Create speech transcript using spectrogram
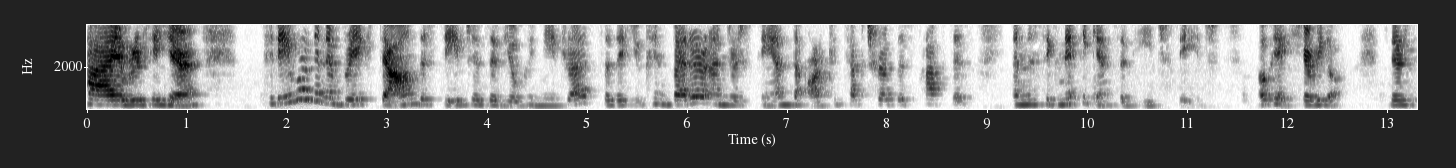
Hi, Ruthie here. Today we're going to break down the stages of Yoga Nidra so that you can better understand the architecture of this practice and the significance of each stage. Okay, here we go. There's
